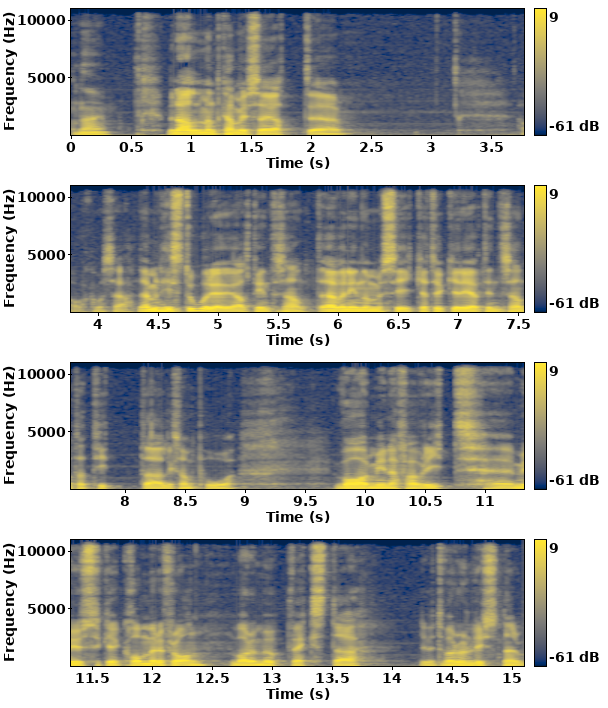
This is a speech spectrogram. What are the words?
Nej. Men allmänt kan man ju säga att eh, Ja vad kan man säga? Nej men historia är ju alltid intressant Även inom musik Jag tycker det är jävligt intressant att titta liksom på Var mina favoritmusiker kommer ifrån Var de är uppväxta Du vet vad de lyssnar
